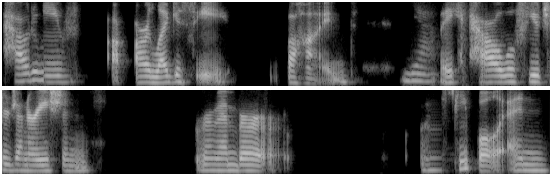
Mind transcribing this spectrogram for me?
how do we leave our legacy behind? Yeah. Like how will future generations remember those people? And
